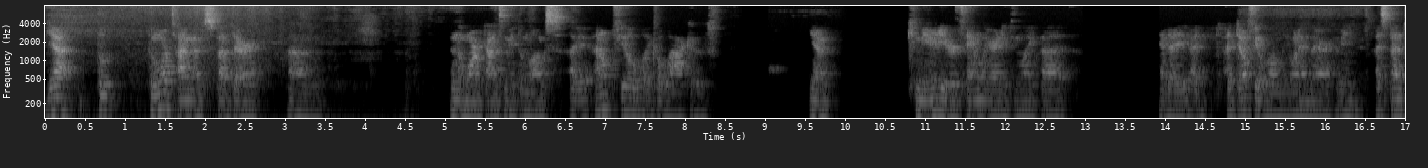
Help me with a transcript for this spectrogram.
yeah, the, the more time I've spent there, um, and the more I've gotten to meet the monks, I, I don't feel like a lack of, you know, community or family or anything like that. And I, I, I don't feel lonely when I'm there. I mean, I spend,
